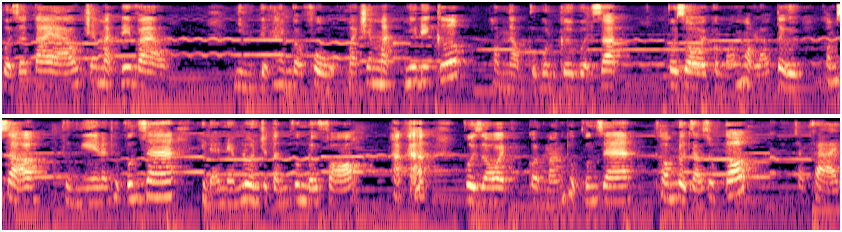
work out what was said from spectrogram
vừa giơ tay áo che mặt đi vào. Nhìn Tiểu Thanh vào phủ mà che mặt như đi cướp, Hồng Ngọc vừa buồn cười vừa giận. Vừa rồi còn mắng một lão tử, không sợ, vừa nghe là thuộc vương gia thì đã ném luôn cho Tấn Vương đối phó. Hắc hắc, vừa rồi còn mắng thuộc vương gia, không được giáo dục tốt. Chẳng phải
